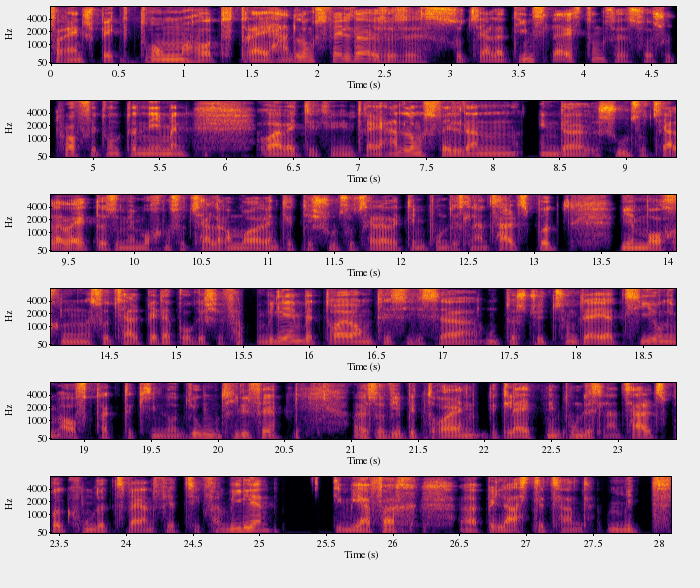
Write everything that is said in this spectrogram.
Verein Spektrum hat drei Handlungsfelder, also es ist sozialer Dienstleistungs-, also Social Profit Unternehmen, arbeitet in den drei Handlungsfeldern in der Schulsozialarbeit, also wir machen sozialraumorientierte Schulsozialarbeit im Bundesland Salzburg. Wir machen sozialpädagogische Familienbetreuung, das ist eine Unterstützung der Erziehung im Auftrag der Kinder- und Jugendhilfe. Also wir betreuen, begleiten im Bundesland Salzburg 142 Familien die mehrfach äh, belastet sind mit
